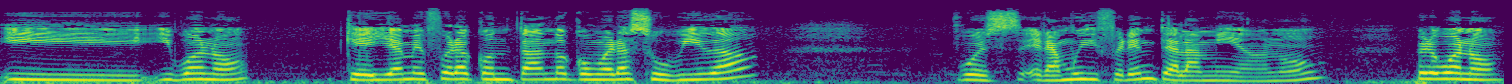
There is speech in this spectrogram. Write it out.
y, y bueno, que ella me fuera contando cómo era su vida, pues era muy diferente a la mía, ¿no? Pero bueno,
